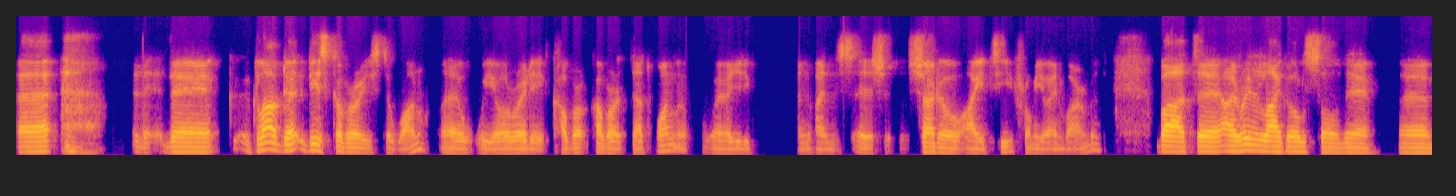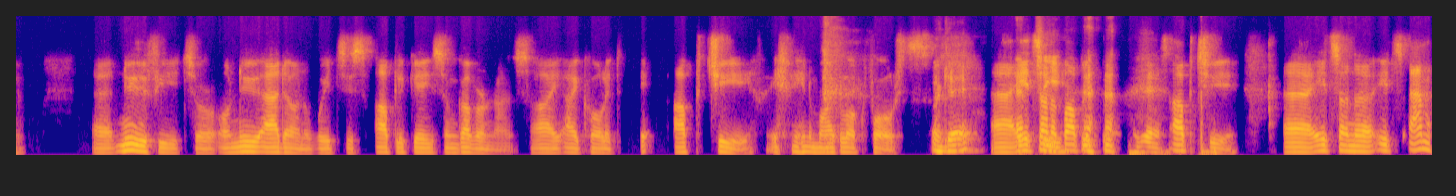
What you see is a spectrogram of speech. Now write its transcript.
Uh, the, the, cloud discovery is the one uh, we already cover, covered that one where you can find shadow IT from your environment. But uh, I really like also the a new feature or new add-on, which is application governance. I, I call it AppG in my blog posts. Okay. Uh, it's on a public, yes, AppG. Uh, it's on a, it's M,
